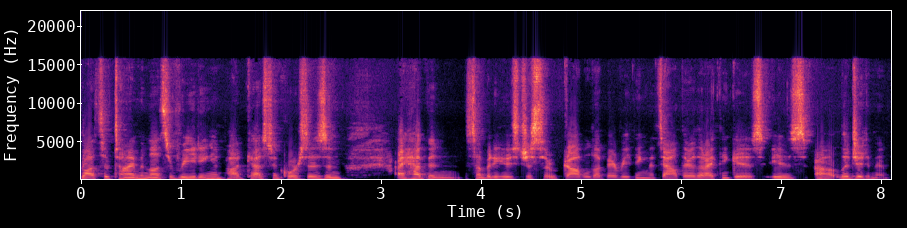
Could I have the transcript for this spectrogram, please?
lots of time and lots of reading and podcasts and courses. And I have been somebody who's just of gobbled up everything that's out there that I think is is uh, legitimate.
